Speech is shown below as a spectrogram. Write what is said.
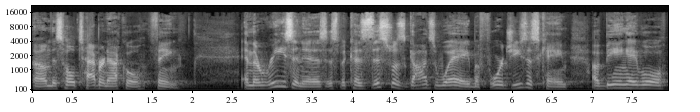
um, this whole tabernacle thing. And the reason is, is because this was God's way before Jesus came of being able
